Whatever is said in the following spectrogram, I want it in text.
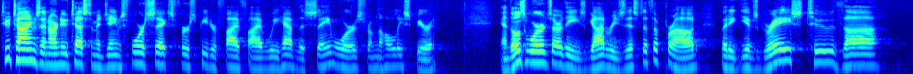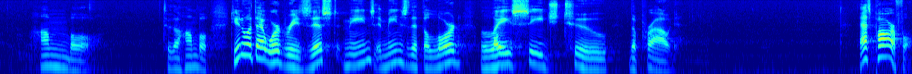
Two times in our New Testament, James 4 6, 1 Peter 5 5, we have the same words from the Holy Spirit. And those words are these God resisteth the proud, but he gives grace to the humble. To the humble. Do you know what that word resist means? It means that the Lord lays siege to the proud. That's powerful.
